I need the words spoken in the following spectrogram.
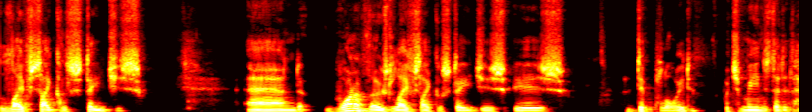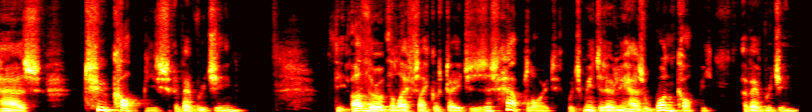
life cycle stages. And one of those life cycle stages is diploid, which means that it has two copies of every gene. The other of the life cycle stages is haploid, which means it only has one copy of every gene.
